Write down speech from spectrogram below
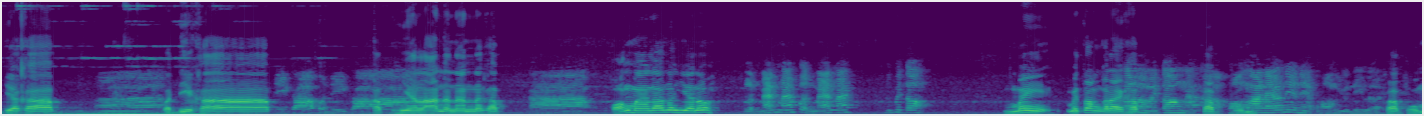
เฮียครับสวัสดีครับสวัสดีครับสวัสดีครับครับเฮียร้านอนันต์นะครับ ครับของมาแล้วเนอะเฮียเนาะเปิดแมสไหมเปิดแมสไหมหรือไม่ต้อง ไม่ไม่ต้องก็ได้ครับเออไม่ต้องนะครับขผองมมาแล้วเนี่ยเนี่ยของอยู่นี่เลย ครับ ผม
